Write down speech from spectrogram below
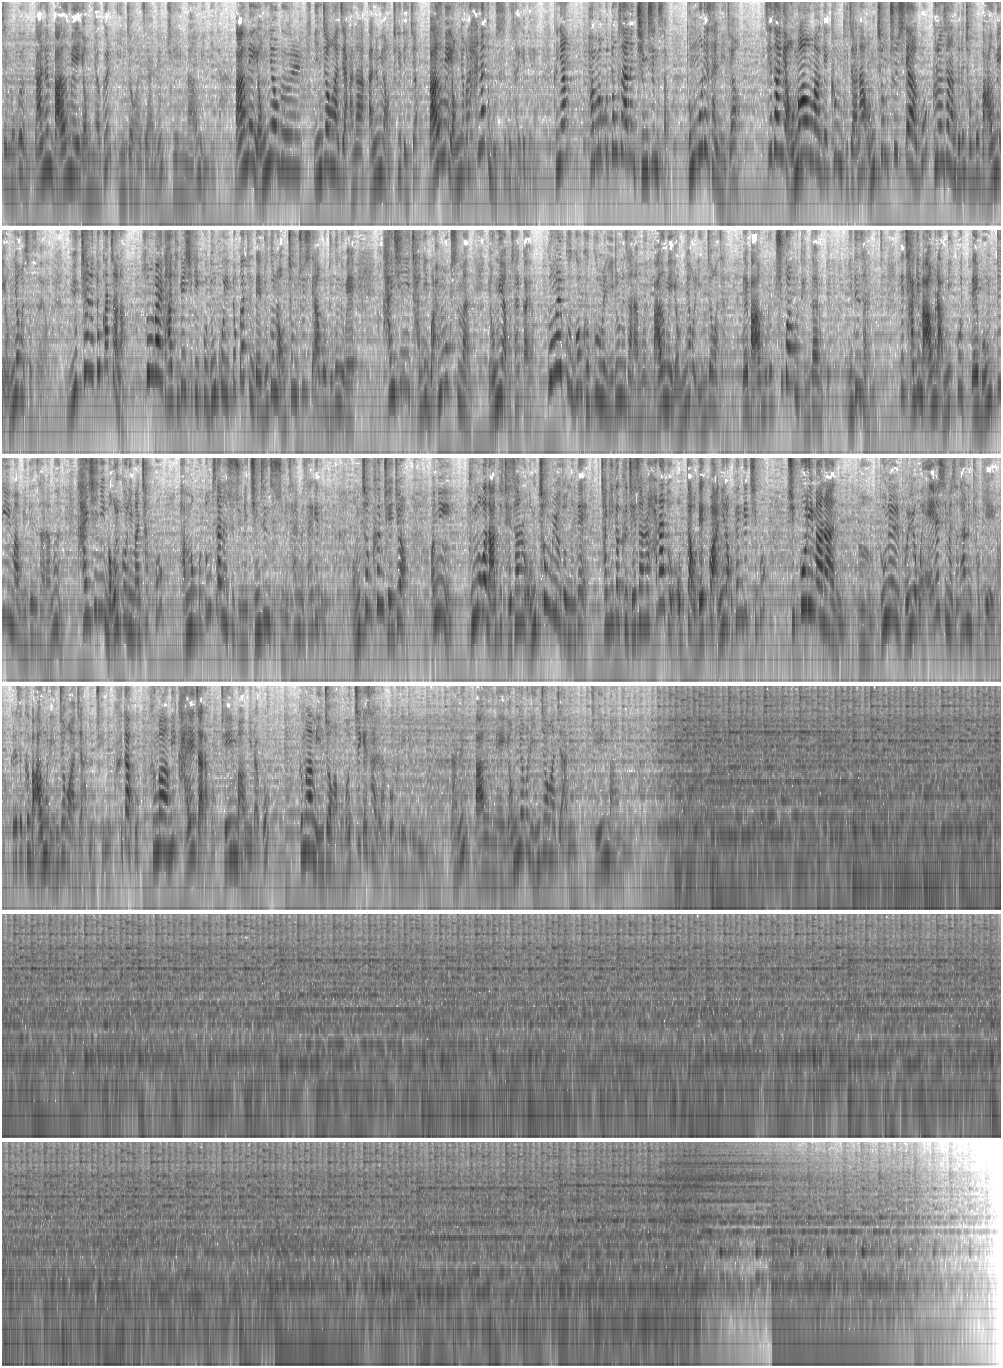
제목은 나는 마음의 염력을 인정하지 않은 죄인 마음입니다. 마음의 염력을 인정하지 않아, 않으면 어떻게 되죠? 마음의 염력을 하나도 못 쓰고 살게 돼요. 그냥 밥 먹고 똥 싸는 짐승성, 동물의 삶이죠. 세상에 어마어마하게 큰 부자나 엄청 출세하고 그런 사람들은 전부 마음의 염력을 썼어요. 육체는 똑같잖아. 손발 다 두 개씩 있고 눈, 코, 입 똑같은데 누구는 엄청 출세하고 누구는 왜 간신히 자기 뭐한 목숨만 영위하고 살까요? 꿈을 꾸고 그 꿈을 이루는 사람은 마음의 염력을 인정한 사람이야. 내 마음으로 추구하면 된다는 거 믿은 사람이지. 근데 자기 마음을 안 믿고 내 몸뚱이만 믿은 사람은 간신히 먹을거리만 찾고 밥 먹고 똥 싸는 수준의 짐승 수준의 삶을 살게 됩니다. 엄청 큰 죄죠? 아니, 부모가 나한테 재산을 엄청 물려줬는데 자기가 그 재산을 하나도 없다고 내 거 아니라고 팽개치고 쥐꼬리만한 어, 돈을 벌려고 애를 쓰면서 사는 격이에요. 그래서 그 마음을 인정하지 않은 죄는 크다고 그 마음이 가해자라고 죄인 마음이라고 그 마음 인정하고 멋지게 살라고 그린 그림입니다. 나는 마음의 염력을 인정하지 않은 죄인 마음입니다.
